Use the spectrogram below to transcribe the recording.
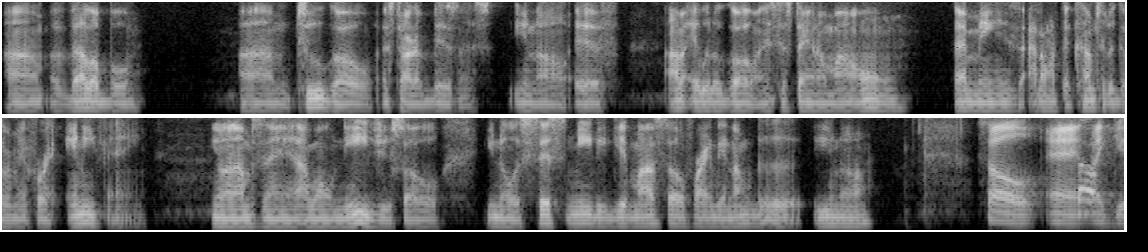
um, available um, to go and start a business. You know, if I'm able to go and sustain on my own, that means I don't have to come to the government for anything. You know what I'm saying? I won't need you. So, you know, assist me to get myself right, and I'm good, you know. So, and so, like you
